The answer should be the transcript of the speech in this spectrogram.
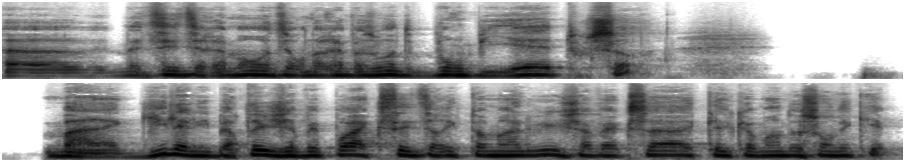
me dit, dit Raymond, on dit, on aurait besoin de bons billets, tout ça. Ben, Guy La Liberté, j'avais pas accès directement à lui, j'avais accès à quelques membres de son équipe,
